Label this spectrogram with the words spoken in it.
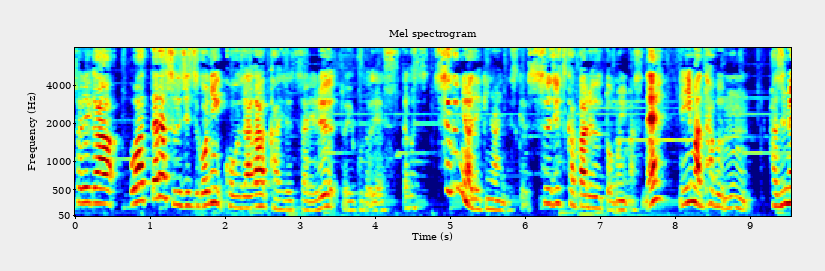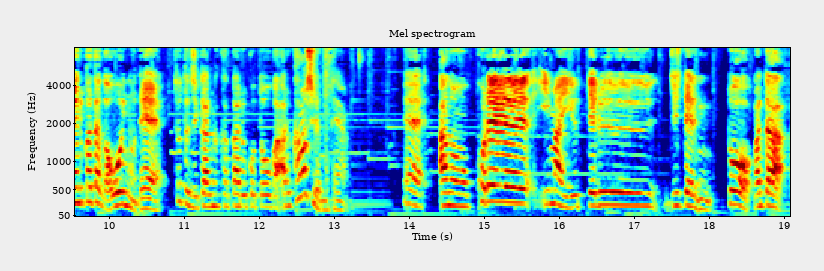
それが終わったら数日後に口座が開設されるということです。だからすぐにはできないんですけど、数日かかると思いますね。で今多分、始める方が多いので、ちょっと時間がかかることがあるかもしれません。で、あの、これ、今言ってる時点と、また、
